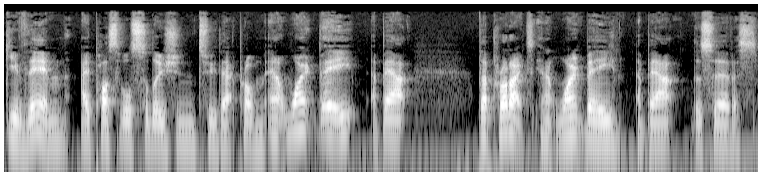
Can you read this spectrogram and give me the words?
give them a possible solution to that problem. And it won't be about the product and it won't be about the service.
